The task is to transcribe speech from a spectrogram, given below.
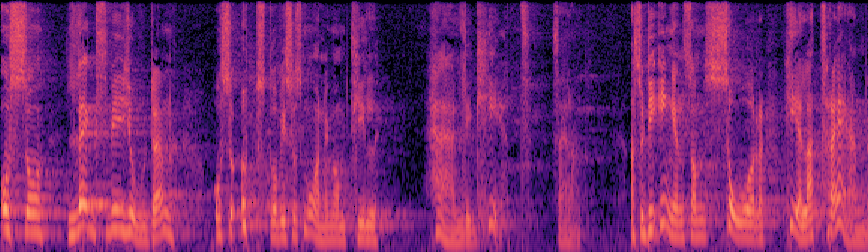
Och så läggs vi i jorden och så uppstår vi så småningom till härlighet, säger han. Alltså det är ingen som sår hela trän.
